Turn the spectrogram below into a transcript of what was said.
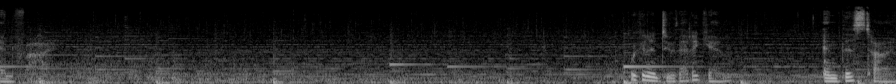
and 5. We're going to do that again. And this time,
